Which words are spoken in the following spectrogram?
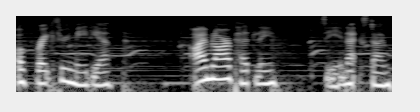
of Breakthrough Media. I'm Lara Pedley. See you next time.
